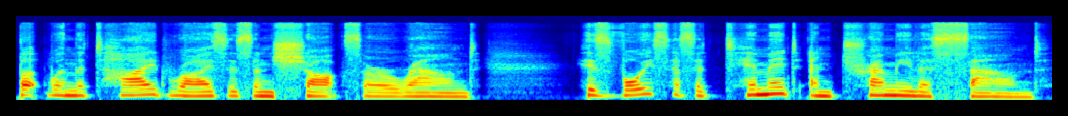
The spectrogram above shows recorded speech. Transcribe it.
But when the tide rises and sharks are around, his voice has a timid and tremulous sound.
